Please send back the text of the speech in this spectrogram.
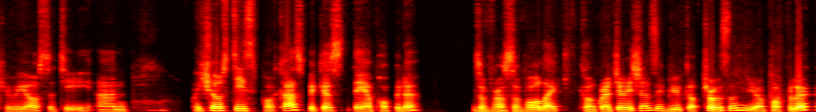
curiosity and we chose these podcasts because they are popular so first of all, like congratulations if you got chosen, you're popular.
